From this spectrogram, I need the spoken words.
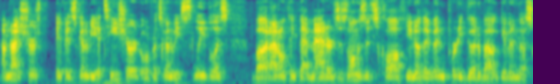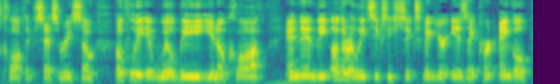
I'm not sure if it's going to be a t shirt or if it's going to be sleeveless but I don't think that matters. As long as it's cloth, you know, they've been pretty good about giving us cloth accessories, so hopefully it will be, you know, cloth. And then the other Elite 66 figure is a Kurt Angle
